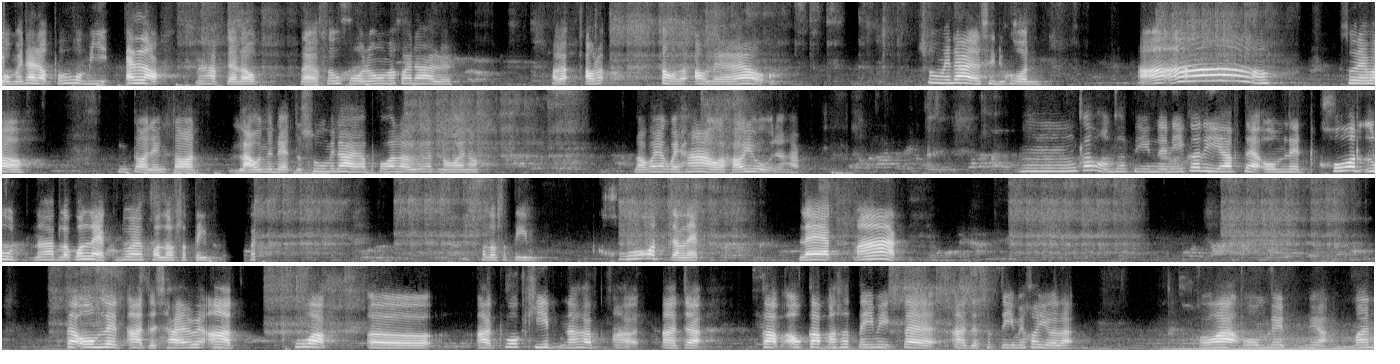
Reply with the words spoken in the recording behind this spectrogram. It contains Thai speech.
ผมไม่ได้หรอกเพราะผมมีแอลล็อกนะครับ แต่เราแต่สู้โคโน่ไม่ค่อยได้เลย เอาละเอาละเอาละเอาแล้ว สู้ไม่ได้เลยสิทุกคนอ้าวอ้าวสู้ได้เปล่ายิงต่อยิงต่อเราเนี่ยแหละจะสู้ไม่ได้ครับ เพราะว่าเราเลือดน้อยเนาะเราก็ยังไปห้าวกับเขาอยู่นะครับ อืมก็ผมสตรีมในนี้ก็ดีครับ แต่โอมเล็ดโคตรหลุดนะครับ แล้วก็แหลกด้วยพอเราสตรีมพอเราสตรีมโคตรจะแหลกแหลกมาก แต่โอมเล็ตอาจจะใช้ไว้อัดพวก เอ่ออัดพวกคลิปนะครับอาอาจจะกลับเอากลับมาสตรีมอีกแต่อาจจะสตรีมไม่ค่อยเยอะละ เพราะว่าโอมเล็ตเนี่ยมัน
